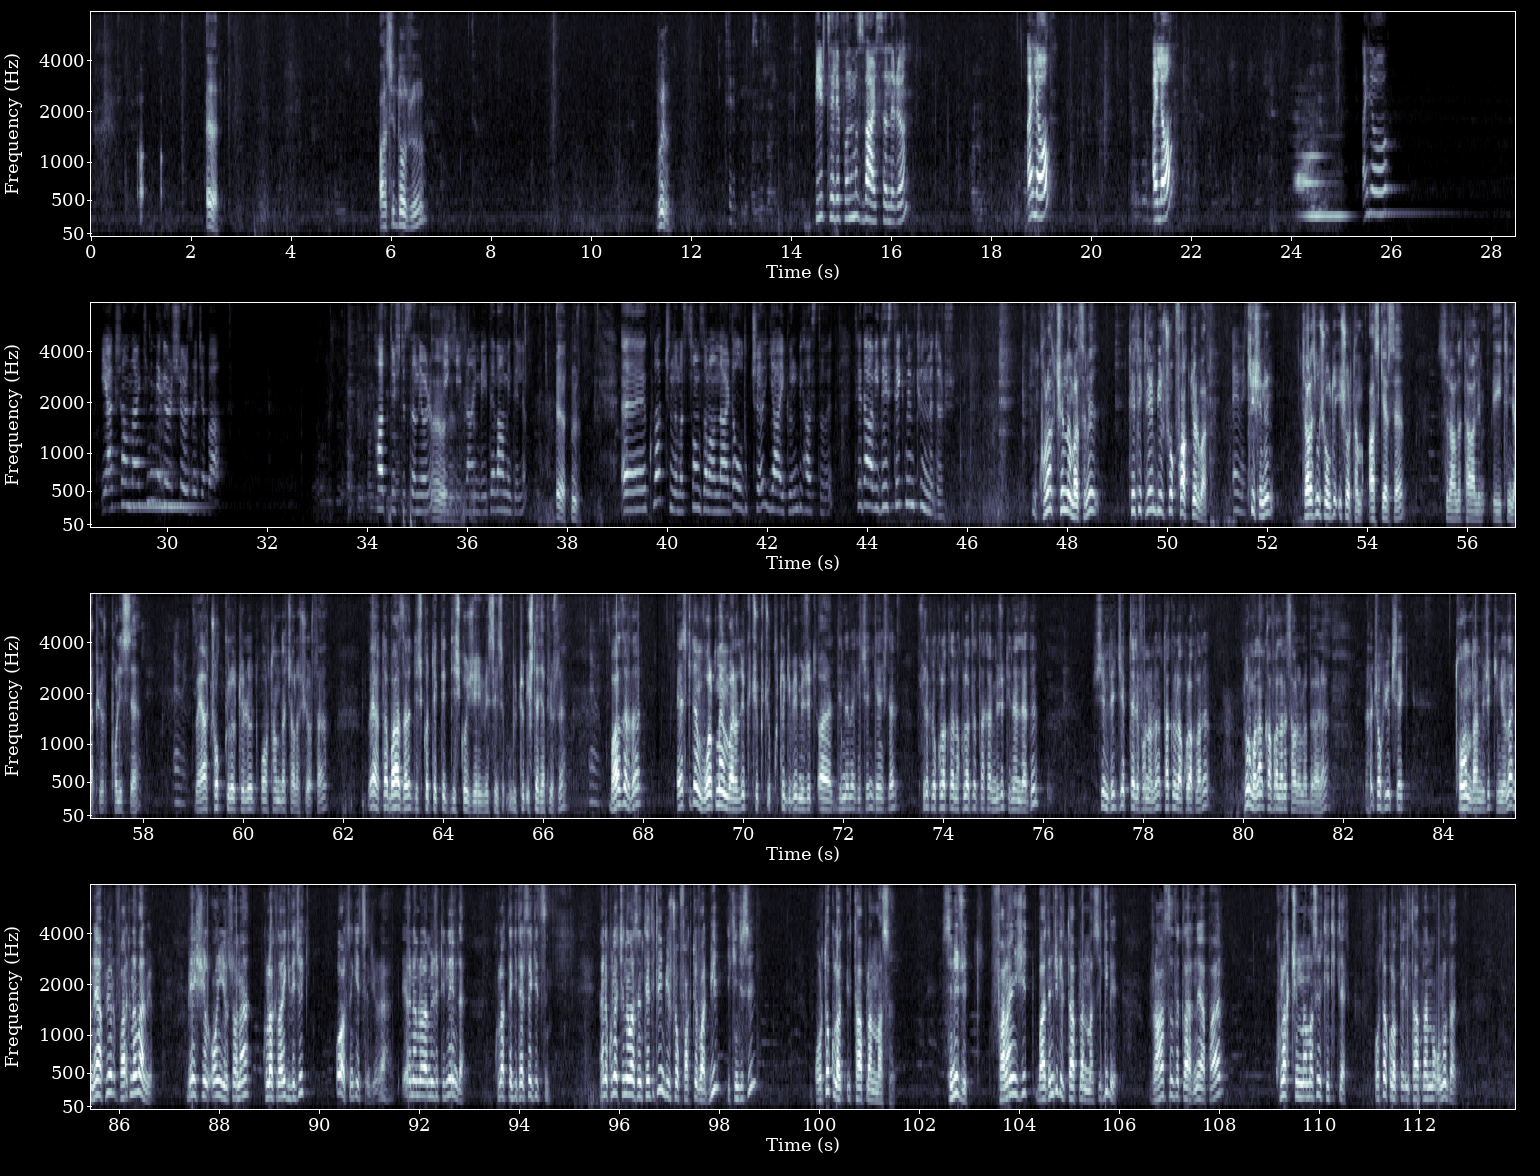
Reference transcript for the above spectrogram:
Evet. Asidozu Buyurun. Bir telefonumuz var sanırım. Alo. Alo. Alo. İyi akşamlar. Kiminle görüşüyoruz acaba? Hat düştü sanıyorum. Evet, Peki İbrahim Bey devam edelim. Evet buyurun. Ee, kulak çınlaması son zamanlarda oldukça yaygın bir hastalık. Tedavi destek mümkün müdür? Kulak çınlamasını tetikleyen birçok faktör var. Evet. Kişinin çalışmış olduğu iş ortamı askerse, silahlı talim, eğitim yapıyor, polisse Evet. veya çok gürültülü ortamda çalışıyorsa veyahut da bazıları diskotekte disko J vesaire bu tür işler yapıyorsa Evet. bazıları da eskiden Walkman vardı küçük küçük kutu gibi müzik e, dinlemek için gençler sürekli kulaklarına kulaklık takar müzik dinlerlerdi. Şimdi cep telefonuyla takıyorlar kulakları durmadan kafalarını sallıyorlar böyle. Çok yüksek tonda müzik dinliyorlar. Ne yapıyor? Farkına varmıyor. 5 yıl 10 yıl sonra kulakları gidecek. Olsun gitsin diyor. Ha. E, önemli olan müzik dinleyeyim de kulak da giderse gitsin. Yani kulak çınlamasını tetikleyen birçok faktör var. Bir, ikincisi orta kulak iltihaplanması, sinüzit, faranjit, bademcik iltihaplanması gibi rahatsızlıklar ne yapar? Kulak çınlamasını tetikler. Orta kulakta iltihaplanma olur da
